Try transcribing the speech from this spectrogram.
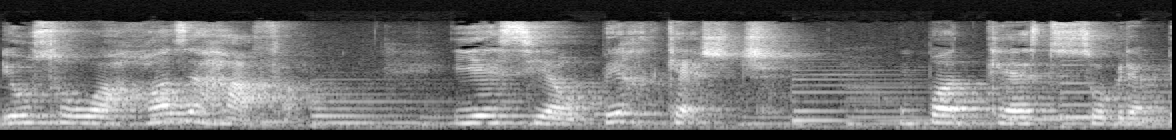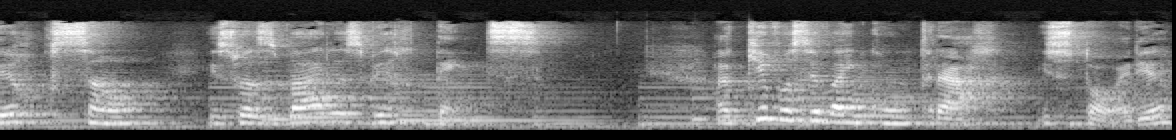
Eu sou a Rosa Rafa e esse é o Percast, um podcast sobre a percussão e suas várias vertentes. Aqui você vai encontrar história,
